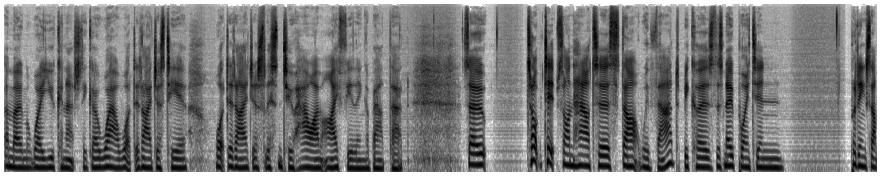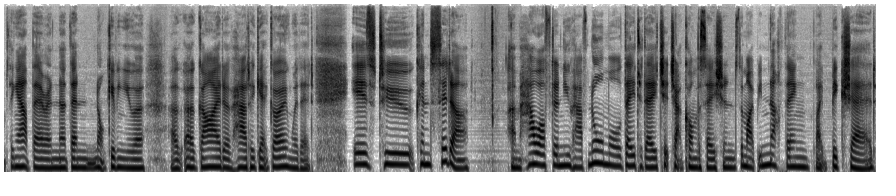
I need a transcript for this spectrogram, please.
a moment where you can actually go wow what did i just hear? What did i just listen to? How am i feeling about that? So top tips on how to start with that because there's no point in putting something out there and uh, then not giving you a, a, a guide of how to get going with it is to consider um, how often you have normal day to day chit chat conversations. There might be nothing like big shared,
